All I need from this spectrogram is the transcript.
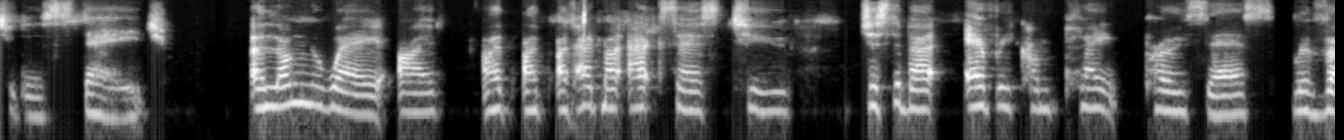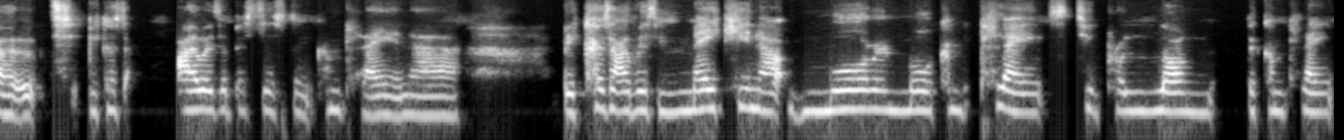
to this stage. Along the way, I've, I've, I've, I've had my access to just about every complaint process revoked because I was a persistent complainer because I was making up more and more complaints to prolong the complaint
